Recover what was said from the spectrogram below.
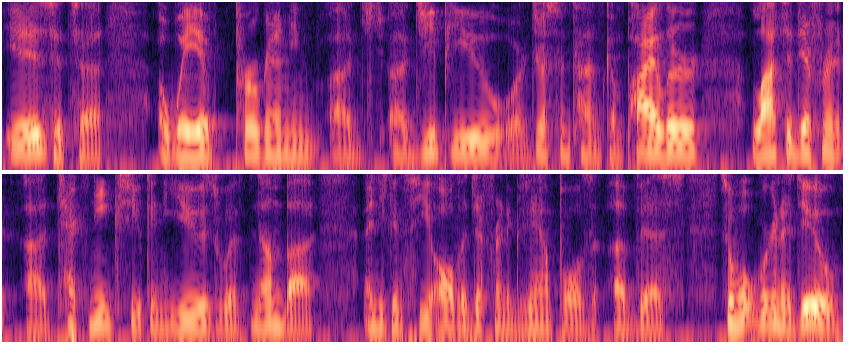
is. It's a, a way of programming a, a GPU or just-in-time compiler. Lots of different uh, techniques you can use with Numba, and you can see all the different examples of this. So what we're going to do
